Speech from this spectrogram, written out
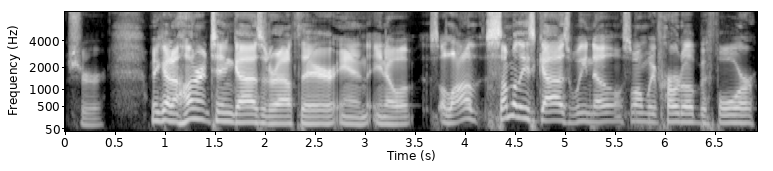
Sure. We got 110 guys that are out there, and you know, a lot of some of these guys we know, some we've heard of before,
